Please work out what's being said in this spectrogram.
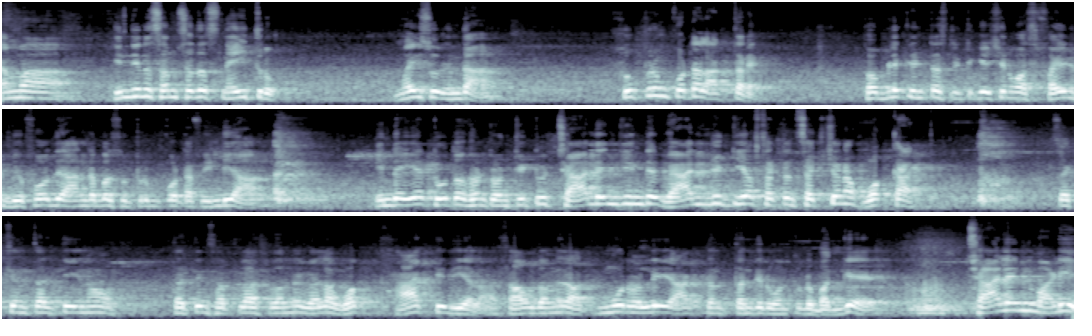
ನಮ್ಮ ಹಿಂದಿನ ಸಂಸದ ಸ್ನೇಹಿತರು ಮೈಸೂರಿಂದ ಸುಪ್ರೀಂ ಕೋರ್ಟಲ್ಲಿ ಹಾಕ್ತಾರೆ. Was filed before the honourable supreme court of India in the year two thousand twenty two challenging the validity of certain section of ವರ್ಕ್ act section thirteen thirteen sub clause one ಇವೆಲ್ಲ ವರ್ಕ್ ಆ್ಯಕ್ಟ್ ಇದೆಯಲ್ಲ? ಸಾವಿರದ ಒಂಬೈನೂರ ಹದಿಮೂರರಲ್ಲಿ ಆ್ಯಕ್ಟ್ ಅಂತ ತಂದಿರುವಂಥದ್ರ ಬಗ್ಗೆ ಚಾಲೆಂಜ್ ಮಾಡಿ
